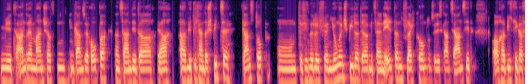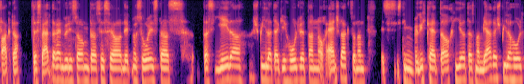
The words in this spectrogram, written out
mit anderen Mannschaften in ganz Europa, dann sind die da ja wirklich an der Spitze ganz top. Und das ist natürlich für einen jungen Spieler, der mit seinen Eltern vielleicht kommt und sich das Ganze ansieht, auch ein wichtiger Faktor. Des Weiteren würde ich sagen, dass es ja nicht nur so ist, dass, dass jeder Spieler, der geholt wird, dann auch einschlagt, sondern es ist die Möglichkeit auch hier, dass man mehrere Spieler holt,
